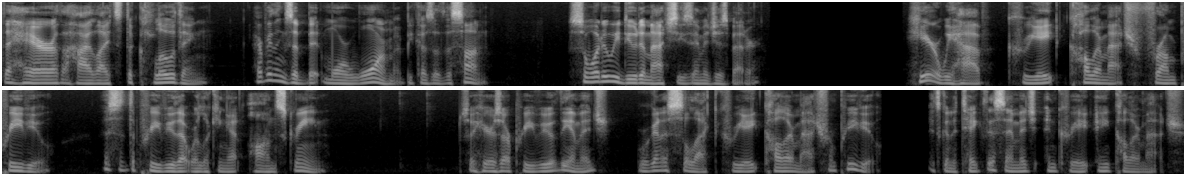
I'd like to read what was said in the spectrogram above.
the hair, the highlights, the clothing, everything's a bit more warm because of the sun. So what do we do to match these images better? Here we have create color match from preview. This is the preview that we're looking at on screen. So here's our preview of the image. We're going to select create color match from preview. It's going to take this image and create a color match.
